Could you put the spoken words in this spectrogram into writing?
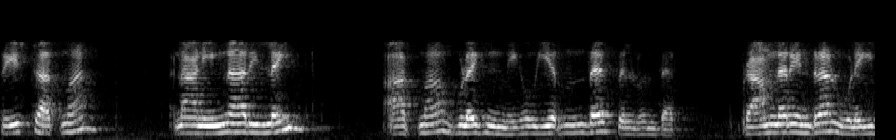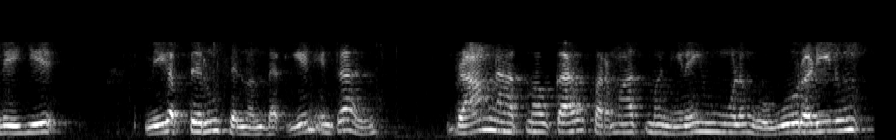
சிரேஷ்ட ஆத்மா நான் இன்னார் இல்லை. ஆத்மா உலகின் மிக உயர்ந்த செல்வந்தர். பிராமணர் என்றால் உலகிலேயே மிக பெரும் செல்வந்தர். ஏன் என்றால் பிராமண ஆத்மாவுக்காக பரமாத்மா நினைவு மூலம் ஒவ்வொரு அடியிலும்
